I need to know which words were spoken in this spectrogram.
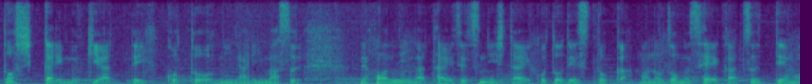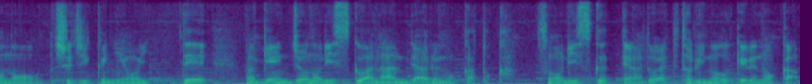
としっかり向き合っていくことになりますで本人が大切にしたいことですとか、まあ、望む生活っていうものを主軸に置いて、まあ、現状のリスクは何であるのかとかそのリスクっていうのはどうやって取り除けるのか、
